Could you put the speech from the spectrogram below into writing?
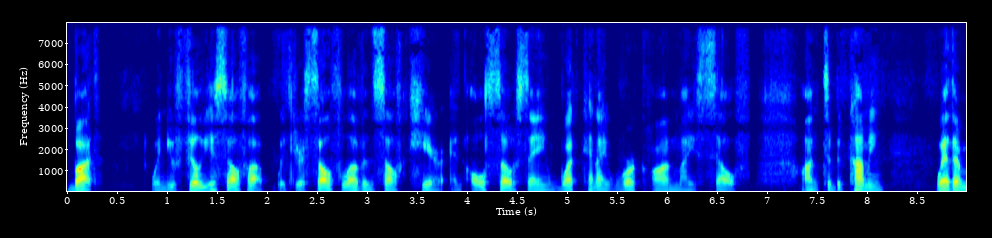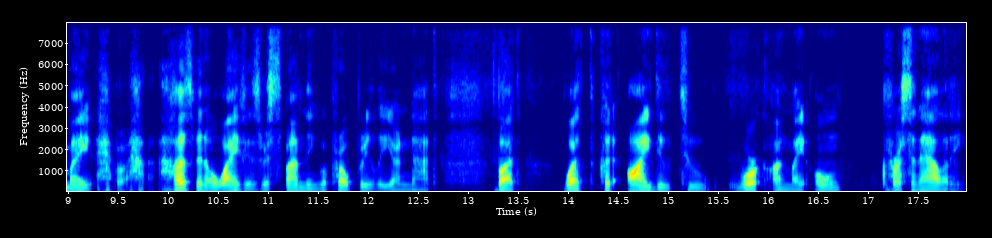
But when you fill yourself up with your self love and self care, and also saying, What can I work on myself? On to becoming, whether my husband or wife is responding appropriately or not, but what could I do to work on my own personality?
